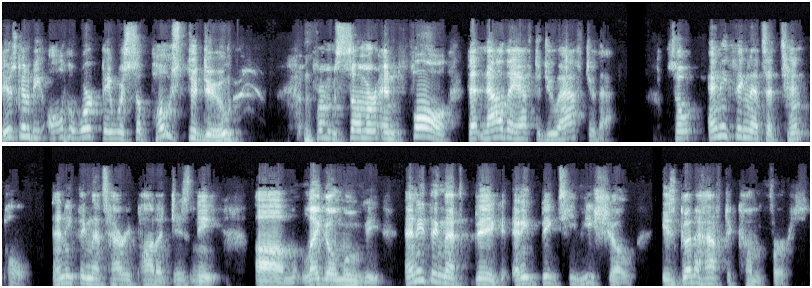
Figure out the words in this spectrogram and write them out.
there's going to be all the work they were supposed to do from summer and fall that now they have to do after that. So anything that's a tent pole, anything that's Harry Potter, Disney, um, Lego movie, anything that's big, any big TV show is going to have to come first.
